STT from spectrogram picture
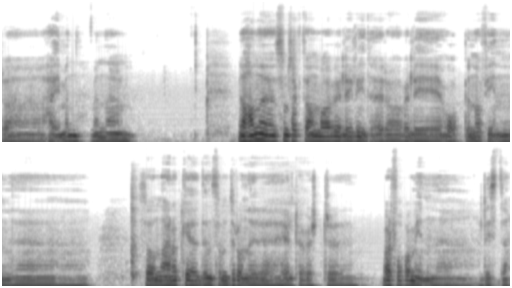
fra heimen. Men men han, eh, som sagt, han var veldig lydhør og veldig åpen og fin. Eh, så den er nok eh, den som troner helt øverst, i hvert fall på min liste.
